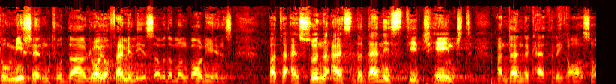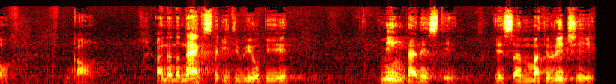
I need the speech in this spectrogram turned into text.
do mission to the royal families of the Mongolians. But as soon as the dynasty changed, and then the Catholic also gone. And then the next, it will be Ming Dynasty. It's a Matteo Ricci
